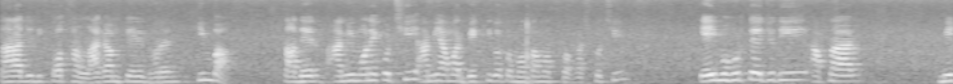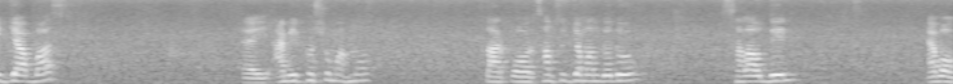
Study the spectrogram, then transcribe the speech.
তারা যদি কথা লাগাম টেনে ধরেন, কিংবা তাদের, আমি মনে করছি, আমি আমার ব্যক্তিগত মতামত প্রকাশ করছি, এই মুহূর্তে যদি আপনার মির্জা আব্বাস, এই আমির খসরু মাহমুদ, তারপর শামসুজ্জামান দদু, সালাউদ্দিন এবং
